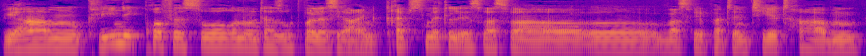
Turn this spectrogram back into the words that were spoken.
Wir haben Klinikprofessoren untersucht, weil das ja ein Krebsmittel ist, was wir, äh, was wir patentiert haben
